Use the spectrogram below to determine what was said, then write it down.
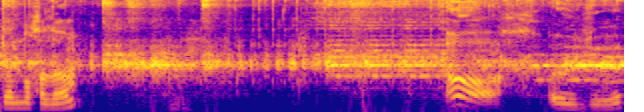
Gel bakalım. Oh öldü.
